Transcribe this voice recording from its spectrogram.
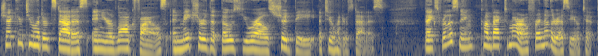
Check your 200 status in your log files and make sure that those URLs should be a 200 status. Thanks for listening. Come back tomorrow for another SEO tip.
